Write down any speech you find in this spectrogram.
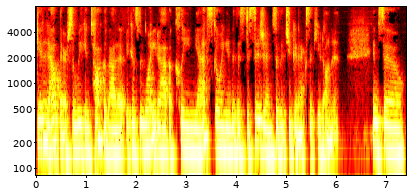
get it out there so we can talk about it because we want you to have a clean yes going into this decision so that you can execute on it. And so,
